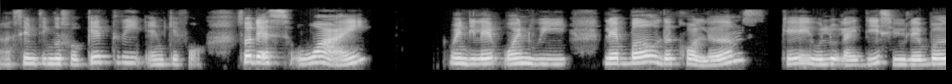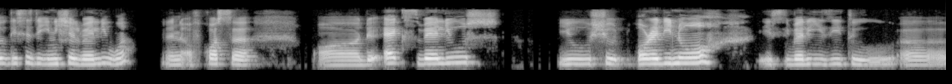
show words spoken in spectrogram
Uh, same thing goes for K3 and K4. So that's why when the when we label the columns, okay, it will look like this. You label this is the initial value, huh? and of course, uh, uh, the x values you should already know. It's very easy to uh,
